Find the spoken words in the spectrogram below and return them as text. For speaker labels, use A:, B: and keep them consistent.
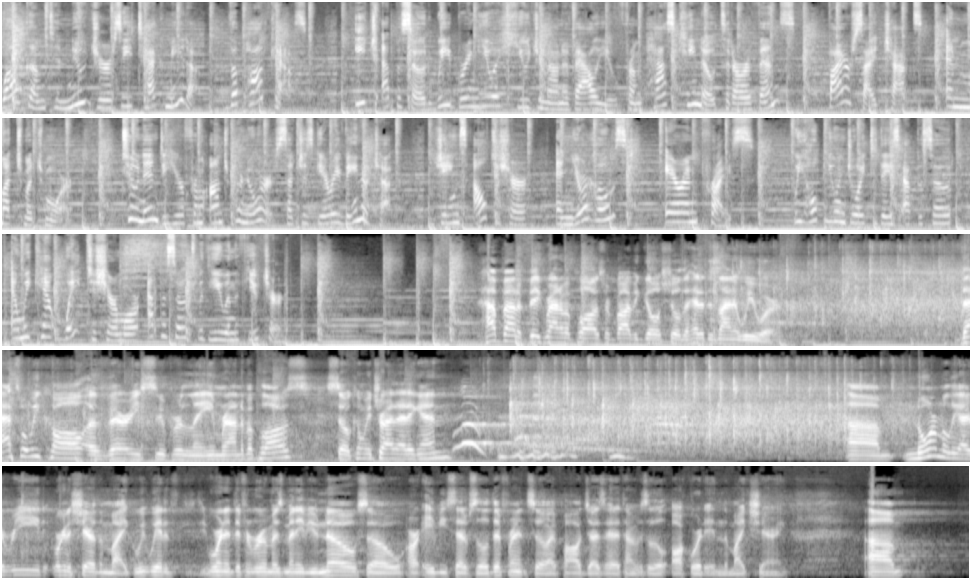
A: Welcome to New Jersey Tech Meetup, the podcast. Each episode, we bring you a huge amount of value from past keynotes at our events, fireside chats, and much, much more. Tune in to hear from entrepreneurs such as Gary Vaynerchuk, James Altucher, and your host, Aaron Price. We hope you enjoyed today's episode, and we can't wait to share more episodes with you in the future.
B: How about a big round of applause for Bobby Ghoshal, the head of design at WeWork? That's what we call a very super lame round of applause. So can we try that again? um, normally I read, we're going to share the mic. We, we had a, we're in a different room, as many of you know, so our AV setup's a little different, so I apologize ahead of time. It was a little awkward in the mic sharing. Um,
